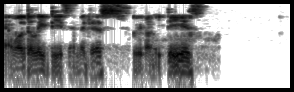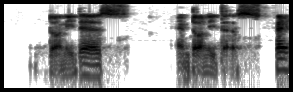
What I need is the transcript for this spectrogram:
and we'll delete these images. We don't need these, don't need this, and don't need this. Okay,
